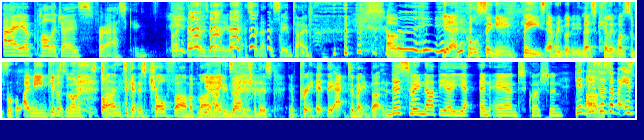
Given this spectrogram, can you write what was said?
I apologize for asking but that was really impressive at the same time. um, yeah, cool singing. Please, everybody, let's kill it once and for all. I mean, give us an honest response. Time to get this troll farm of mine. Yeah, I've been waiting for this. Pre- hit the activate button. This may not be a yet an and question. This um, is a is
